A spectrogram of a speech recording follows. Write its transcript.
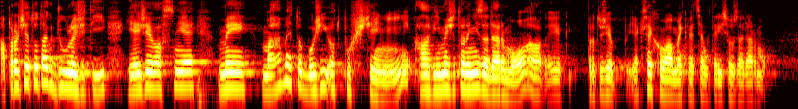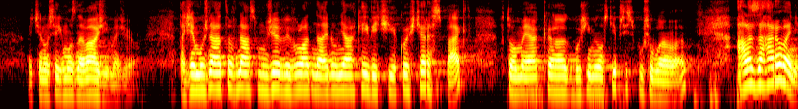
A proč je to tak důležitý, je, že vlastně my máme to boží odpuštění, ale víme, že to není zadarmo, a jak, protože jak se chováme k věcem, které jsou zadarmo? Většinou si jich moc nevážíme, že jo? Takže možná to v nás může vyvolat najednou nějaký větší jako ještě respekt v tom, jak eh, k boží milosti přizpůsobujeme. Ale zároveň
